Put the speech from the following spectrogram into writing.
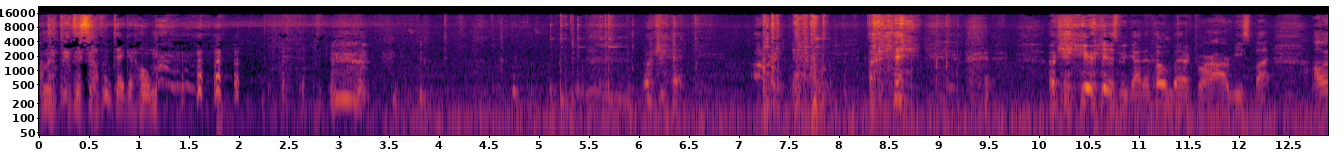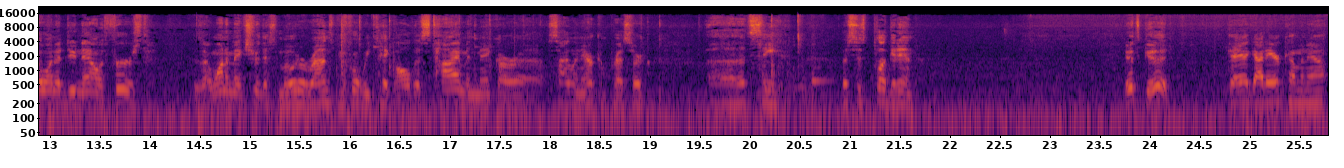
I'm going to pick this up and take it home. Okay. All right. Okay. Okay, here it is. We got it home back to our RV spot. All I want to do now is first is I want to make sure this motor runs before we take all this time and make our uh, silent air compressor. Uh, let's see. Let's just plug it in. It's good. Okay, I got air coming out.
